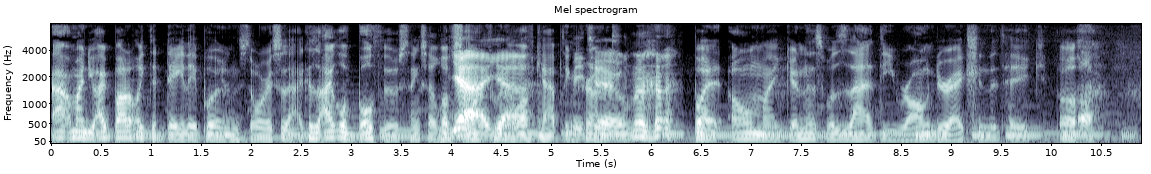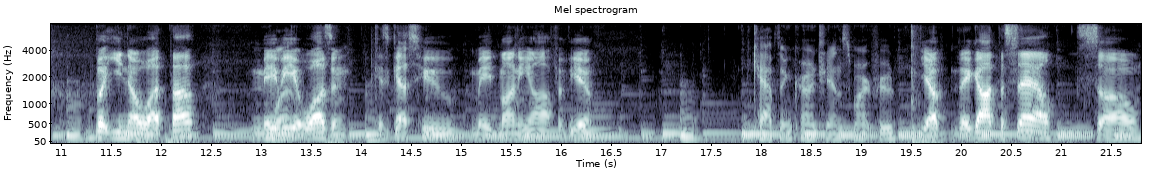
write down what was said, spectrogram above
I mind you, I bought it like the day they put it in stores. So because I love both of those things. I love yeah, Food, yeah. I love Captain me Crunch. too. But oh my goodness, was that the wrong direction to take? Ugh. Oh. But you know what though? Maybe What? it wasn't, because guess who made money off of you? Captain Crunch and Smart Food. Yep, they got the sale. So,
